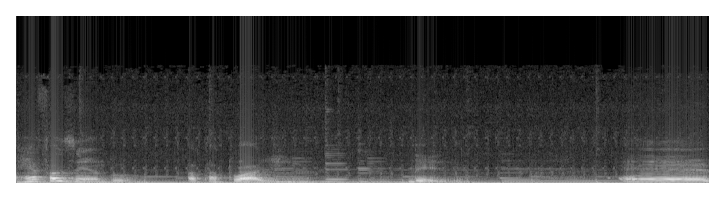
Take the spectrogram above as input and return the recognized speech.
refazendo a tatuagem dele. É,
